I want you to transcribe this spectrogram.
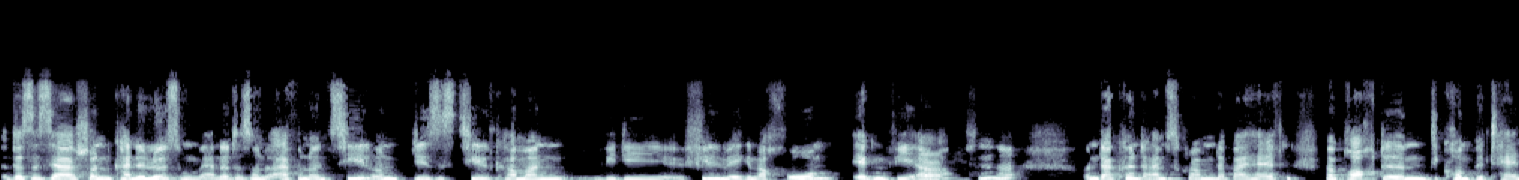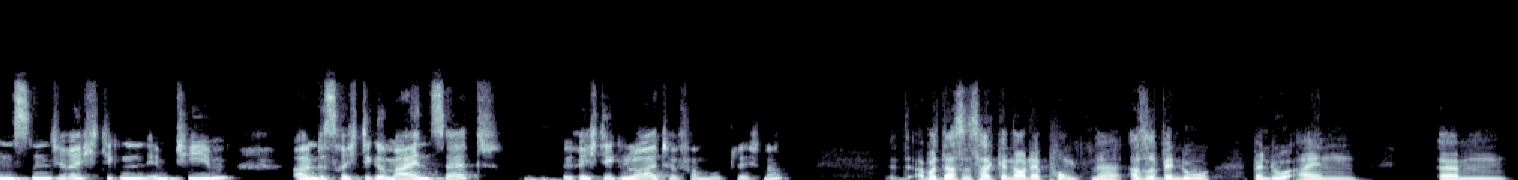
Das ist ja schon keine Lösung mehr, ne? das ist einfach nur ein Ziel und dieses Ziel kann man wie die vielen Wege nach Rom irgendwie ja. erreichen. Ne? Und da könnte einem Scrum dabei helfen. Man braucht ähm, die Kompetenzen, die richtigen im Team. und das richtige Mindset, die richtigen Leute vermutlich, ne? Aber das ist halt genau der Punkt, ne? Also wenn du, wenn du ein ähm, äh,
